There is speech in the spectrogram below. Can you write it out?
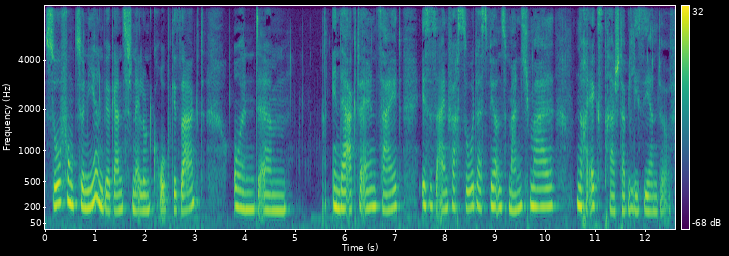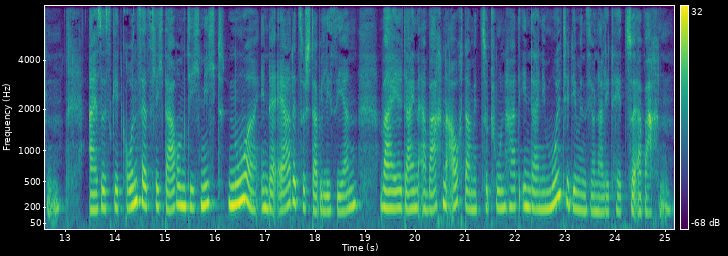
So funktionieren wir ganz schnell und grob gesagt. Und ähm, in der aktuellen Zeit ist es einfach so, dass wir uns manchmal noch extra stabilisieren dürfen. Also es geht grundsätzlich darum, dich nicht nur in der Erde zu stabilisieren, weil dein Erwachen auch damit zu tun hat, in deine Multidimensionalität zu erwachen.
